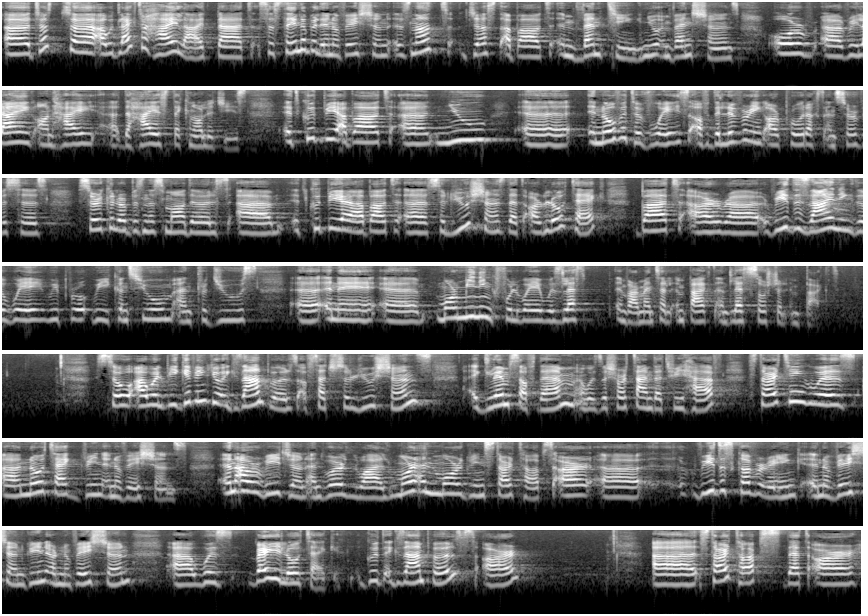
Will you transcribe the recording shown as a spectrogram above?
Uh, just, uh, I would like to highlight that sustainable innovation is not just about inventing new inventions or uh, relying on high, uh, the highest technologies. It could be about uh, new, uh, innovative ways of delivering our products and services, circular business models. Um, it could be about solutions that are low tech but are redesigning the way we, we consume and produce in a more meaningful way with less environmental impact and less social impact. So I will be giving you examples of such solutions, a glimpse of them with the short time that we have, starting with uh, no-tech green innovations. In our region and worldwide, more and more green startups are uh, rediscovering innovation, green innovation, uh, with very low tech. Good examples are uh, startups that are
